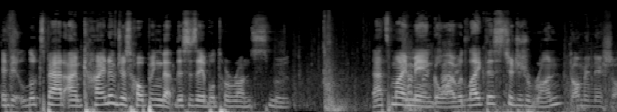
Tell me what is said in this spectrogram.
if it looks bad. I'm kind of just hoping that this is able to run smooth. That's my main goal. I would like this to just run. Domination.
